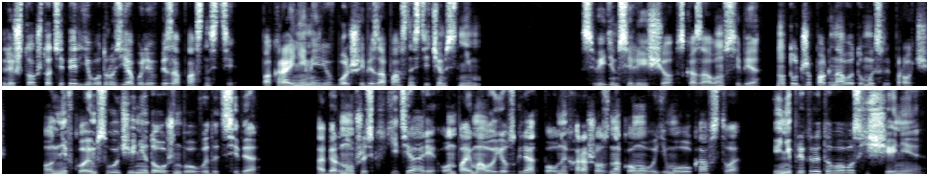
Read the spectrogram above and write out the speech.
Лишь то, что теперь его друзья были в безопасности. По крайней мере, в большей безопасности, чем с ним. «Свидимся ли еще?» — сказал он себе, но тут же погнал эту мысль прочь. Он ни в коем случае не должен был выдать себя. Обернувшись к Китиаре, он поймал ее взгляд, полный хорошо знакомого ему лукавства и неприкрытого восхищения.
